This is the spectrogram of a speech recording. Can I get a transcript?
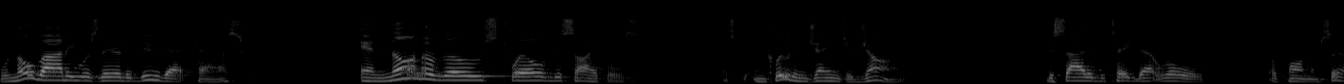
Well, nobody was there to do that task, and none of those 12 disciples, including James or John, decided to take that role upon themselves.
